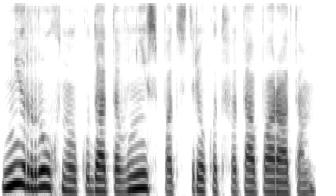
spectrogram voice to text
Мир рухнул куда-то вниз под стрекот фотоаппарата.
